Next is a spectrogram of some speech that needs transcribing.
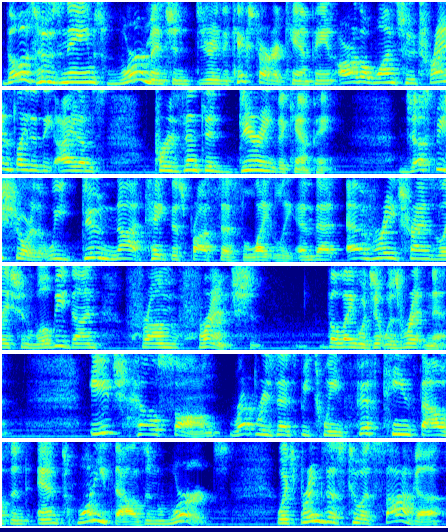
Those whose names were mentioned during the Kickstarter campaign are the ones who translated the items presented during the campaign. Just be sure that we do not take this process lightly and that every translation will be done from French, the language it was written in. Each Hel song represents between 15,000 and 20,000 words which brings us to a saga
